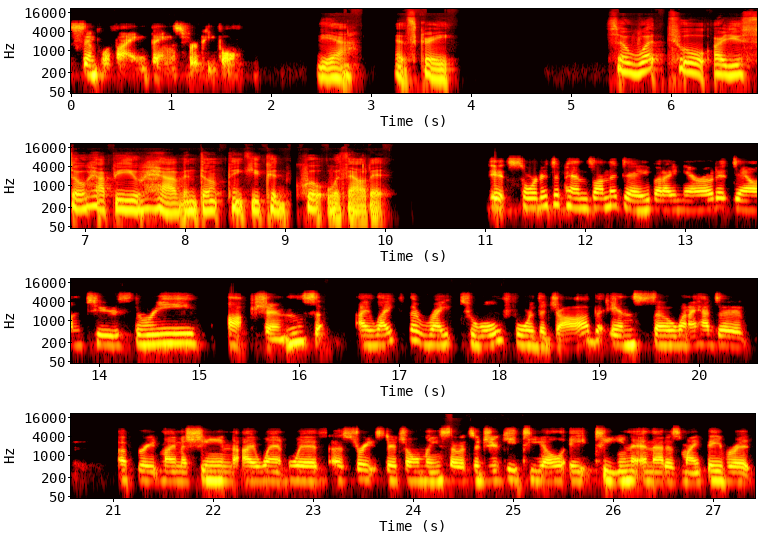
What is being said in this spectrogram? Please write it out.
simplifying things for people. Yeah, that's great. So, what tool are you so happy you have and don't think you could quilt without it? It sort of depends on the day, but I narrowed it down to three options. I like the right tool for the job. And so when I had to upgrade my machine, I went with a straight stitch only. So it's a Juki TL18, and that is my favorite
